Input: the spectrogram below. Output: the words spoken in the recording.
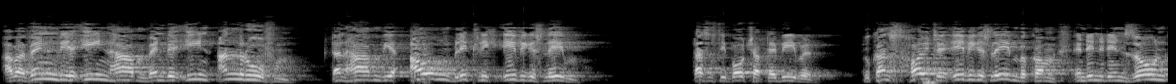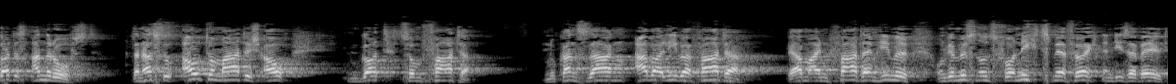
Aber wenn wir ihn haben, wenn wir ihn anrufen, dann haben wir augenblicklich ewiges Leben. Das ist die Botschaft der Bibel. Du kannst heute ewiges Leben bekommen, indem du den Sohn Gottes anrufst. Dann hast du automatisch auch Gott zum Vater. Und du kannst sagen, aber lieber Vater, wir haben einen Vater im Himmel und wir müssen uns vor nichts mehr fürchten in dieser Welt,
